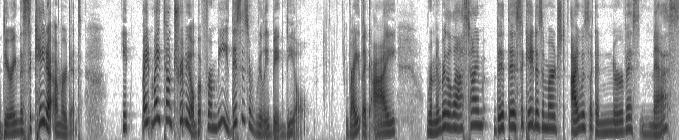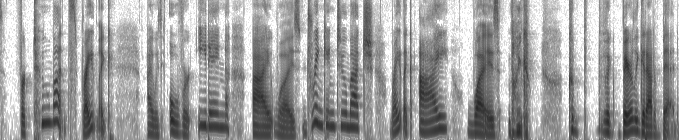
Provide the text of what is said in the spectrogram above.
during the cicada emergence. It, it might sound trivial, but for me, this is a really big deal, right? Like, I remember the last time that the cicadas emerged, I was like a nervous mess for two months, right? Like, I was overeating, I was drinking too much, right? Like, I was like could like barely get out of bed.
